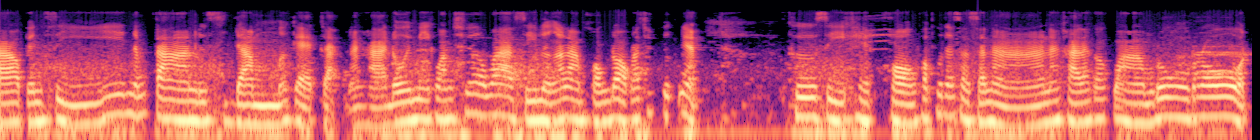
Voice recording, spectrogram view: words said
าวๆ เป็นสีน้ำตาลหรือสีดำเมื่อแก่จัดนะคะ โดยมีความเชื่อว่าสีเหลืองอารามของดอกราชพฤกษ์เนี่ย คือสีแขกของพระพุทธศาสนานะคะ แล้วก็ความรุ่งโรจน์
